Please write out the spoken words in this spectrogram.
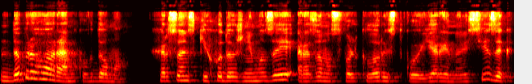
Доброго ранку вдома. Херсонський художній музей разом із фольклористкою Яриною Сізик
